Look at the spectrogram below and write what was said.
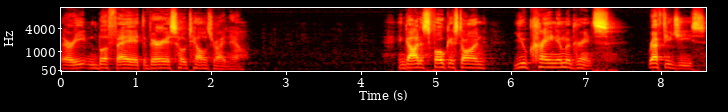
that are eating buffet at the various hotels right now. And God is focused on Ukraine immigrants, refugees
